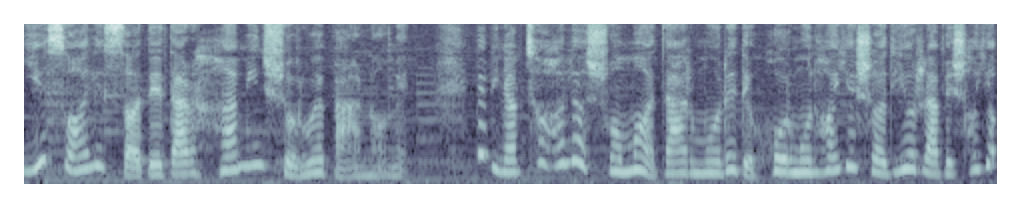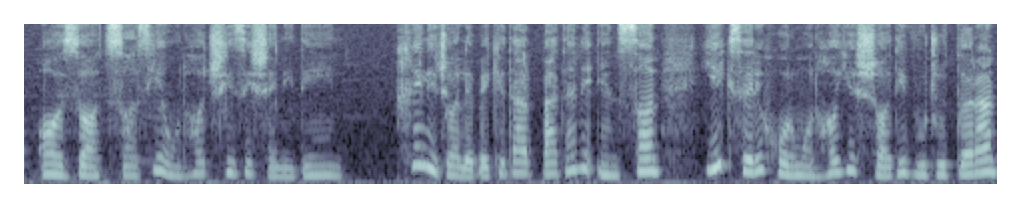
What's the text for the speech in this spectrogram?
یه سوال ساده در همین شروع برنامه. ببینم تا حالا شما در مورد های شادی و روش‌های آزادسازی اونها چیزی شنیدین؟ خیلی جالبه که در بدن انسان یک سری های شادی وجود دارن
